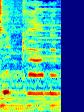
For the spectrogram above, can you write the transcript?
you coming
